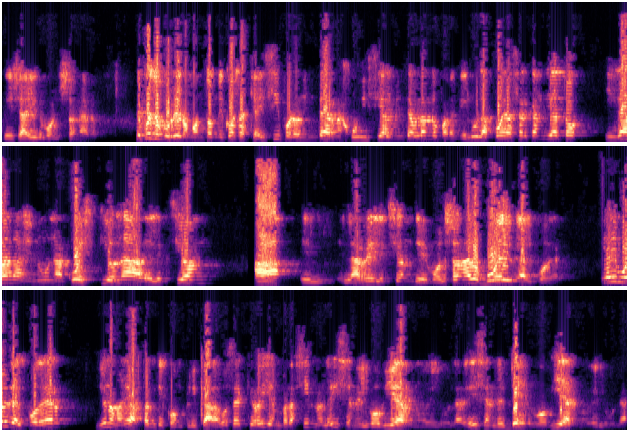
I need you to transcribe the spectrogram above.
de Jair Bolsonaro. Después ocurrieron un montón de cosas que ahí sí fueron internas, judicialmente hablando, para que Lula pueda ser candidato y gana en una cuestionada elección a el- la reelección de Bolsonaro, vuelve al poder. Y ahí vuelve al poder de una manera bastante complicada. Vos sabés que hoy en Brasil no le dicen el gobierno de Lula, le dicen el desgobierno de Lula.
